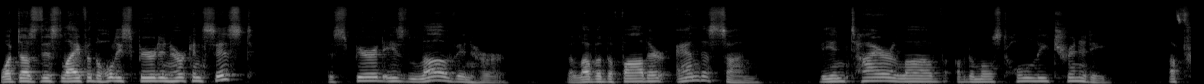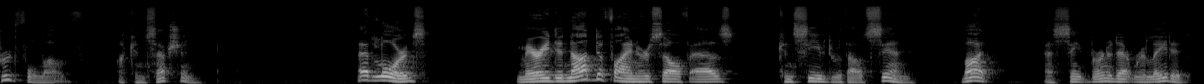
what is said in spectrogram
What does this life of the Holy Spirit in her consist? The Spirit is love in her, the love of the Father and the Son, the entire love of the most holy Trinity, a fruitful love, a conception. At Lourdes, Mary did not define herself as conceived without sin, but, as St. Bernadette related,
